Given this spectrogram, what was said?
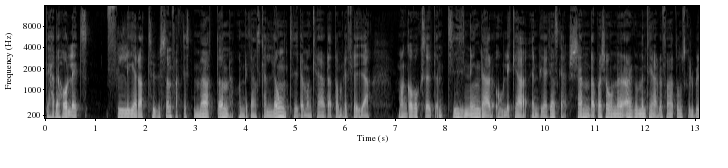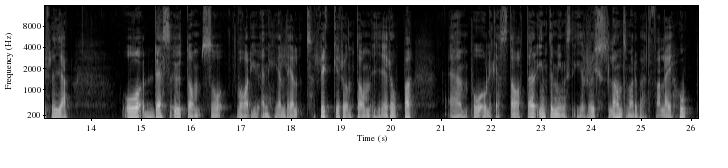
Det hade hållits flera tusen faktiskt möten under ganska lång tid där man krävde att de blev fria. Man gav också ut en tidning där olika, en del ganska kända personer argumenterade för att de skulle bli fria. Och dessutom så var det ju en hel del tryck runt om i Europa Ehm, på olika stater, inte minst i Ryssland som hade börjat falla ihop.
